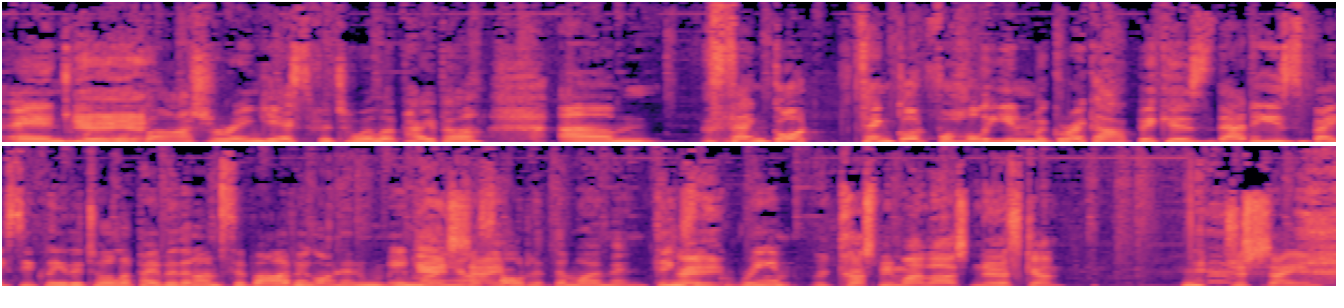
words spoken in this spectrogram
and Yeah, we were yeah. bartering, yes, for toilet paper. Um, thank God. Thank God for Holly and McGregor because that is basically the toilet paper that I'm surviving on in, in my same. household at the moment. Things Hey, are grim. It cost me my last Nerf gun. Just saying.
